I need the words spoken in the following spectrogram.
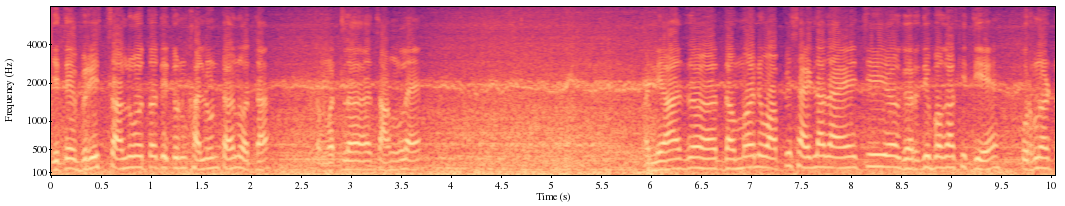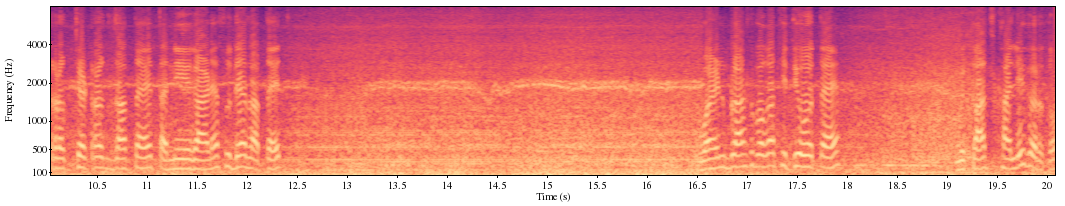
जिथे ब्रिज चालू होतं तिथून खालून टर्न होता. तर म्हटलं चांगलं आहे. आणि आज अ, दमण वापी साईडला जायची गर्दी बघा किती आहे. पूर्ण ट्रकच्या ट्रक जात आहेत आणि गाड्यासुद्धा जात आहेत. वाईन ब्लास्ट बघा किती होत आहे. मी काच खाली करतो.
